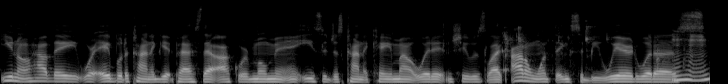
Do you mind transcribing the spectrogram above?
you know how they were able to kind of get past that awkward moment and Issa just kind of came out with it and she was like I don't want things to be weird with us. Mm-hmm.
